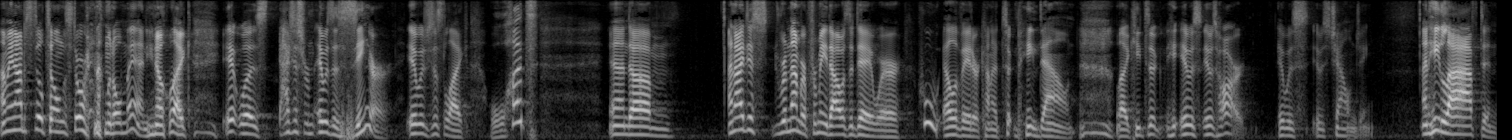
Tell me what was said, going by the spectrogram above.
I mean, I'm still telling the story and I'm an old man, you know, like it was, I just, it was a zinger. It was just like, what? And, um, and I just remember for me, that was a day where, whew, elevator kind of took me down. Like he took, he, it was, it was hard. It was, it was challenging. And he laughed and,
